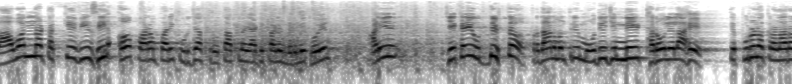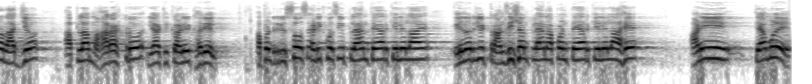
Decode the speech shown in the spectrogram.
बावन्न टक्के वीज ही अपारंपरिक ऊर्जा स्रोतातनं या ठिकाणी निर्मित होईल. आणि जे काही उद्दिष्ट प्रधानमंत्री मोदीजींनी ठरवलेलं आहे ते पूर्ण करणारं राज्य आपला महाराष्ट्र या ठिकाणी ठरेल. आपण रिसोर्स ॲडिक्वसी प्लॅन तयार केलेला आहे. एनर्जी ट्रान्झिशन प्लॅन आपण तयार केलेला आहे. आणि त्यामुळे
